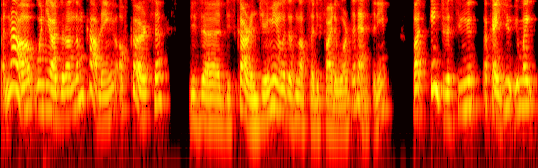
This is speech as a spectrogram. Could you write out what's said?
But now, when you add the random coupling, of course, this uh, this current JMU does not satisfy the Ward identity. But interestingly, okay, you, you might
